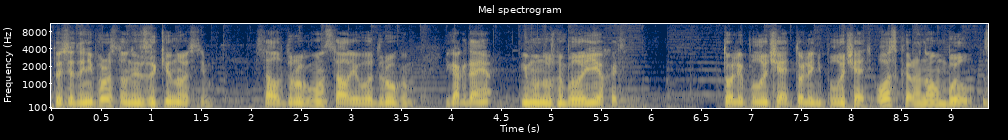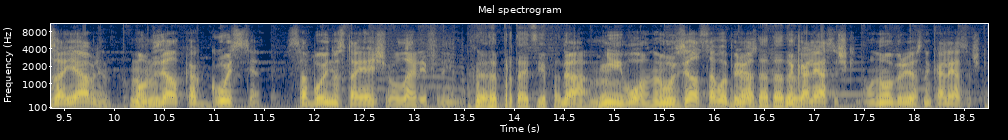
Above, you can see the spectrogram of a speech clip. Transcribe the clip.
То есть это не просто он из-за кино с ним стал другом, он стал его другом. И когда ему нужно было ехать, то ли получать, то ли не получать Оскара, но он был заявлен, он взял как гостя с собой настоящего Ларри Флина. Прототипа. Да, не его, он его взял с собой, привез да, да, на да. колясочке. Он его привез на колясочке.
